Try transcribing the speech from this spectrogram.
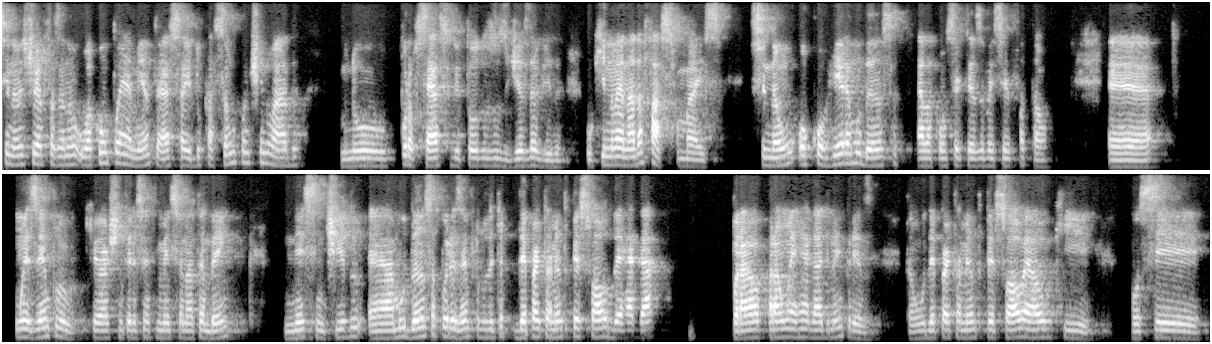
se não estiver fazendo o acompanhamento, essa educação continuada no processo de todos os dias da vida. O que não é nada fácil, mas se não ocorrer a mudança, ela com certeza vai ser fatal. É, um exemplo que eu acho interessante mencionar também nesse sentido é a mudança, por exemplo, do departamento pessoal do RH para um RH de uma empresa. Então, o departamento pessoal é algo que você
